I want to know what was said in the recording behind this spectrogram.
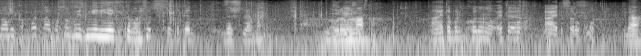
новий капот там особи змін ніяких немає. Що це що таке за шляпа? Уровень масла. А, это походу, ну, это... А, это сороковка. Да.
